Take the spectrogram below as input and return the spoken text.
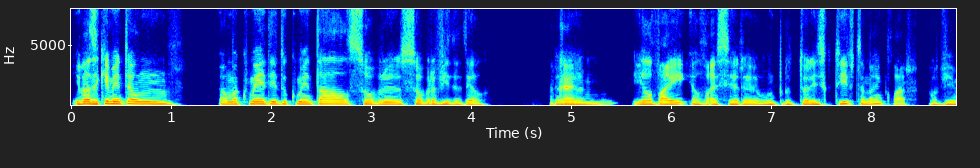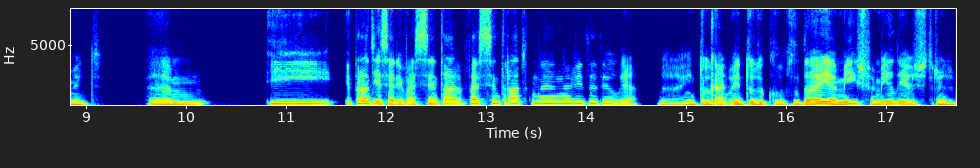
E basicamente é, um, é uma comédia documental sobre, sobre a vida dele. Ok. Um, ele vai, ele vai ser uh, um produtor executivo também, claro, obviamente. Um, e, e pronto, e a série vai se centrar, vai -se centrar na, na vida dele, yeah. Em, tudo, Ok. em tudo o que rodeia, amigos, famílias, estran-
